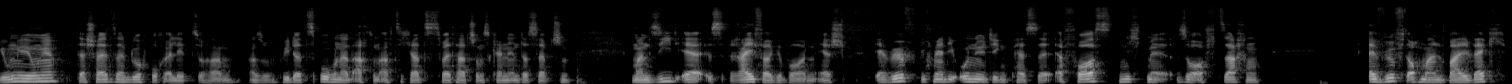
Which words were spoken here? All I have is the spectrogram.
Junge, Junge, der scheint seinen Durchbruch erlebt zu haben. Also wieder 288 Yards, zwei Touchdowns, keine Interception. Man sieht, er ist reifer geworden. Er, er wirft nicht mehr die unnötigen Pässe. Er forst nicht mehr so oft Sachen. Er wirft auch mal einen Ball weg,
